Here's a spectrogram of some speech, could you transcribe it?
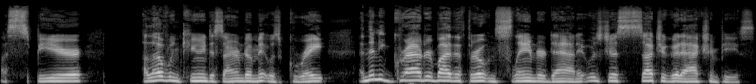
a spear. I love when Kirin disarmed him, it was great. And then he grabbed her by the throat and slammed her down. It was just such a good action piece.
